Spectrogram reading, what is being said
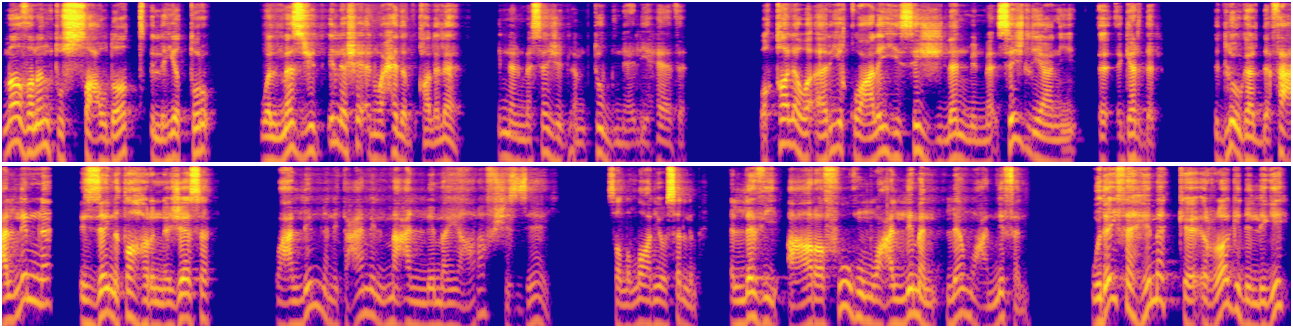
ما ظننت الصعودات اللي هي الطرق والمسجد إلا شيئا واحدا. قال لا إن المساجد لم تبنى لهذا. وقال وأريق عليه سجلا من ماء سجل يعني جردل. ادلقوا جردة فعلمنا إزاي نطهر النجاسة. وعلمنا نتعامل مع اللي ما يعرفش إزاي. صلى الله عليه وسلم. الذي عرفوه معلما لا معنفا. وده يفهمك الراجل اللي جه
